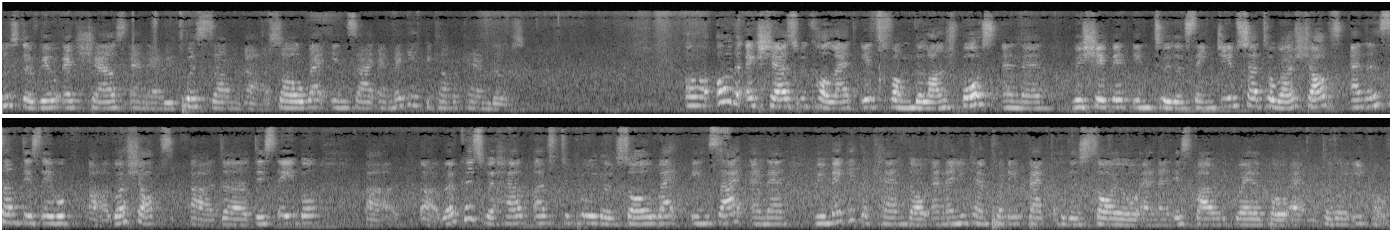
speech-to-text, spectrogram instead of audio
use the real eggshells and then we put some uh, soil wet inside and make it become a candles. Uh, all the eggshells we collect it from the lunch box and then we ship it into the St. James Shuttle workshops and then some disabled uh, workshops, uh, the disabled uh, uh, workers will help us to put the soil wet inside and then we make it a candle and then you can put it back to the soil and then it's biodegradable and totally eco.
